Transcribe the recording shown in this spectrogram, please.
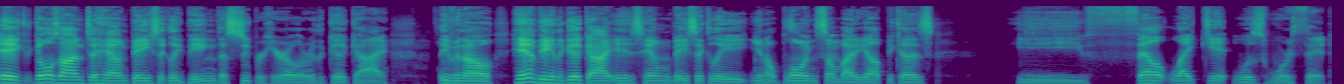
it goes on to him basically being the superhero or the good guy, even though him being the good guy is him basically, you know, blowing somebody up because he felt like it was worth it.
